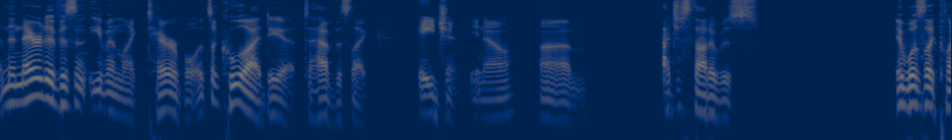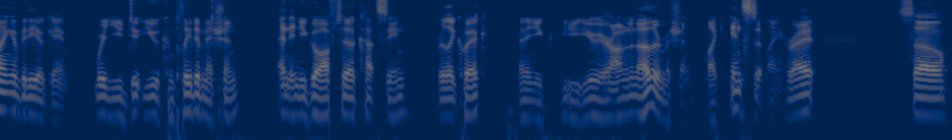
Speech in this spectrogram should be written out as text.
And the narrative isn't even like terrible. It's a cool idea to have this like agent, you know? Um I just thought it was it was like playing a video game where you do you complete a mission and then you go off to a cutscene really quick and then you you- you're on another mission like instantly, right? So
